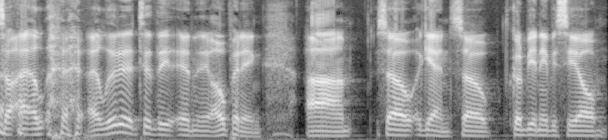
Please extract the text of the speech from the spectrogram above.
so I, I, alluded to the in the opening. Um, so again, so going to be a Navy SEAL.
